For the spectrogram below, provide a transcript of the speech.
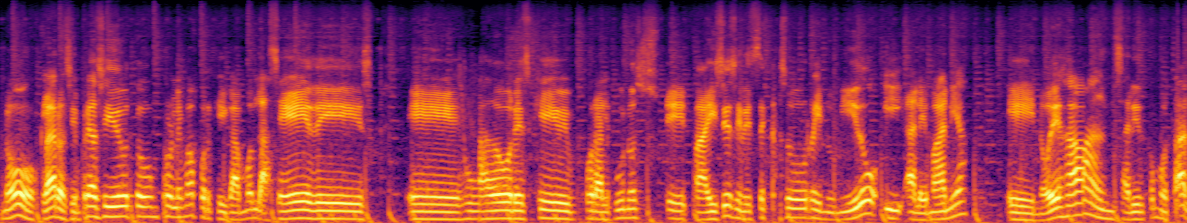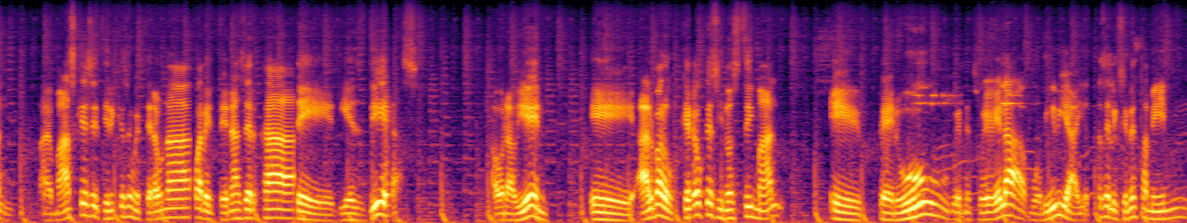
No, claro, siempre ha sido todo un problema porque, digamos, las sedes, eh, jugadores que por algunos eh, países, en este caso Reino Unido y Alemania, eh, no dejaban salir como tal. Además que se tiene que someter a una cuarentena cerca de 10 días. Ahora bien, eh, Álvaro, creo que si no estoy mal, eh, Perú, Venezuela, Bolivia y otras elecciones también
